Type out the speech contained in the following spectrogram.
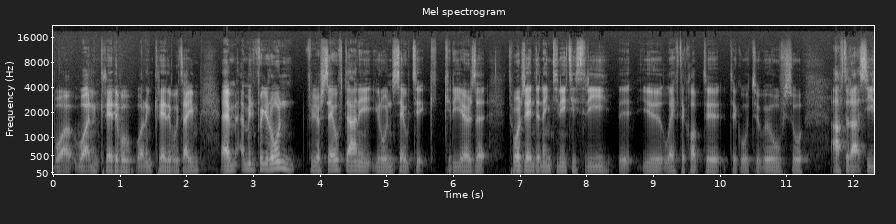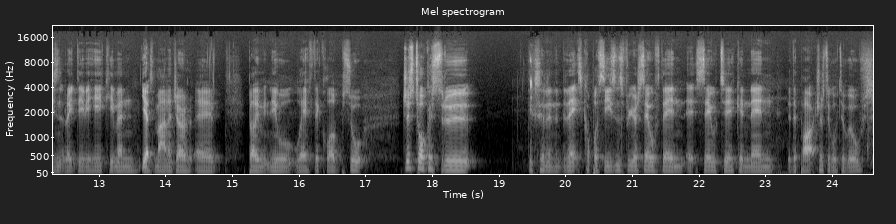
What a, what an incredible what an incredible time. Um, I mean, for your own for yourself, Danny, your own Celtic career, is it towards the end of 1983 that you left the club to to go to Wolves? So after that season, right, Davy Hay came in Yep. as manager. Uh, Billy McNeill left the club. So just talk us through. The, the next couple of seasons for yourself, then at Celtic, and then the departures to go to Wolves.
